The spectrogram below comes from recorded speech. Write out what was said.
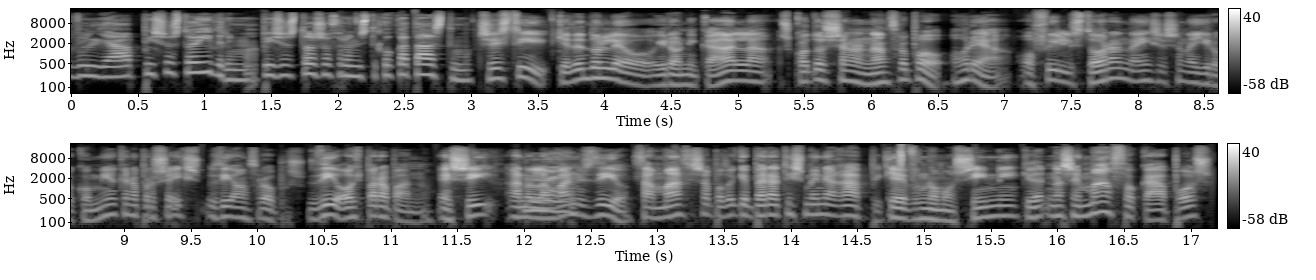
δουλειά πίσω στο ίδρυμα, πίσω στο σοφρονιστικό κατάστημα. Ξέρεις τι, και δεν το λέω ηρωνικά, αλλά σκότωσες έναν άνθρωπο. Ωραία. Οφείλεις τώρα να είσαι σε ένα γυροκομείο και να προσέχεις δύο ανθρώπους. Δύο, όχι παραπάνω. Εσύ αναλαμβάνεις Ναι. δύο. Θα μάθεις από εδώ και πέρα τι σημαίνει αγάπη και ευγνωμοσύνη και να σε μάθω κάπως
